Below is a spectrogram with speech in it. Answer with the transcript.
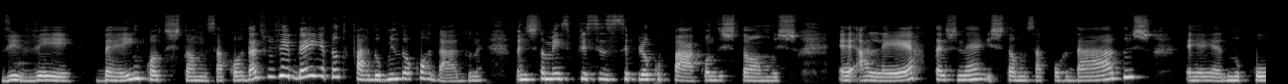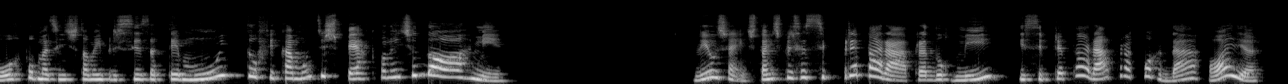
viver bem enquanto estamos acordados. Viver bem é tanto faz, dormindo ou acordado, né? A gente também precisa se preocupar quando estamos é, alertas, né? Estamos acordados é, no corpo, mas a gente também precisa ter muito, ficar muito esperto quando a gente dorme. Viu, gente? Então a gente precisa se preparar para dormir e se preparar para acordar. Olha,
